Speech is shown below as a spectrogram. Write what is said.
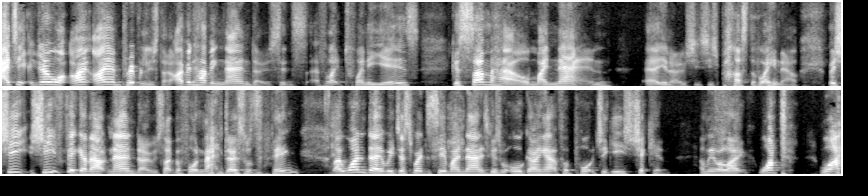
actually, you know what? I, I am privileged though. I've been having Nando's since uh, for like 20 years because somehow my nan, uh, you know, she, she's passed away now, but she she figured out Nando's like before Nando's was a thing. Like one day we just went to see my nan because we're all going out for Portuguese chicken, and we were like, what? Why?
